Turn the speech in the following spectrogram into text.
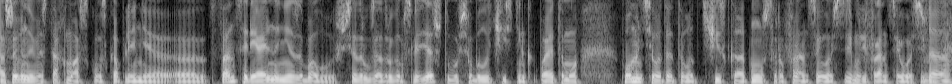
Особенно в местах массового скопления э, станций реально не забалуешь. Все друг за другом следят, чтобы все было чистенько. Поэтому помните вот это вот чистка от мусора Франции Иосиф, земли Франции Иосифа?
